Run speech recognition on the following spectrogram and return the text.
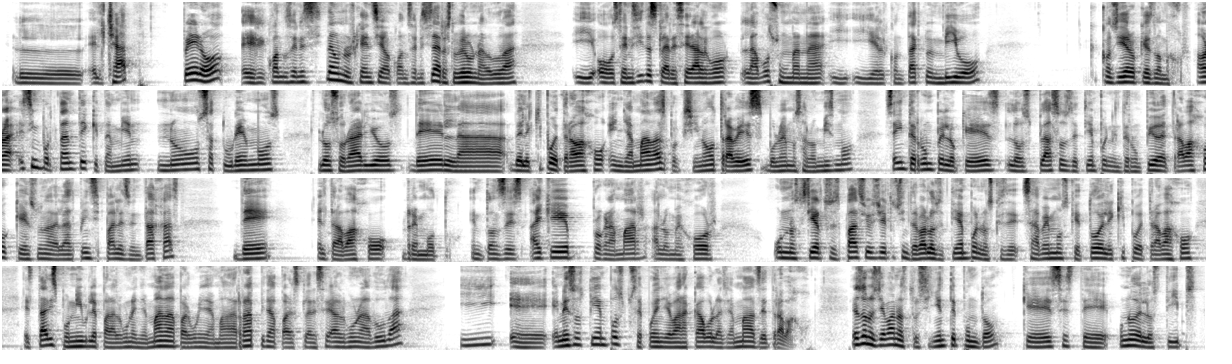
el, chat, pero eh, cuando se necesita una urgencia o cuando se necesita resolver una duda, y, o se necesita esclarecer algo, la voz humana y, el contacto en vivo considero que es lo mejor. Ahora, es importante que también no saturemos los horarios del equipo de trabajo en llamadas, porque si no, otra vez volvemos a lo mismo, se interrumpe lo que es los plazos de tiempo ininterrumpido de trabajo, que es una de las principales ventajas de el trabajo remoto. Entonces hay que programar a lo mejor unos ciertos espacios, ciertos intervalos de tiempo en los que sabemos que todo el equipo de trabajo está disponible para alguna llamada, para alguna llamada rápida, para esclarecer alguna duda y eh, en esos tiempos pues, se pueden llevar a cabo las llamadas de trabajo. Eso nos lleva a nuestro siguiente punto, que es este, uno de los tips,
